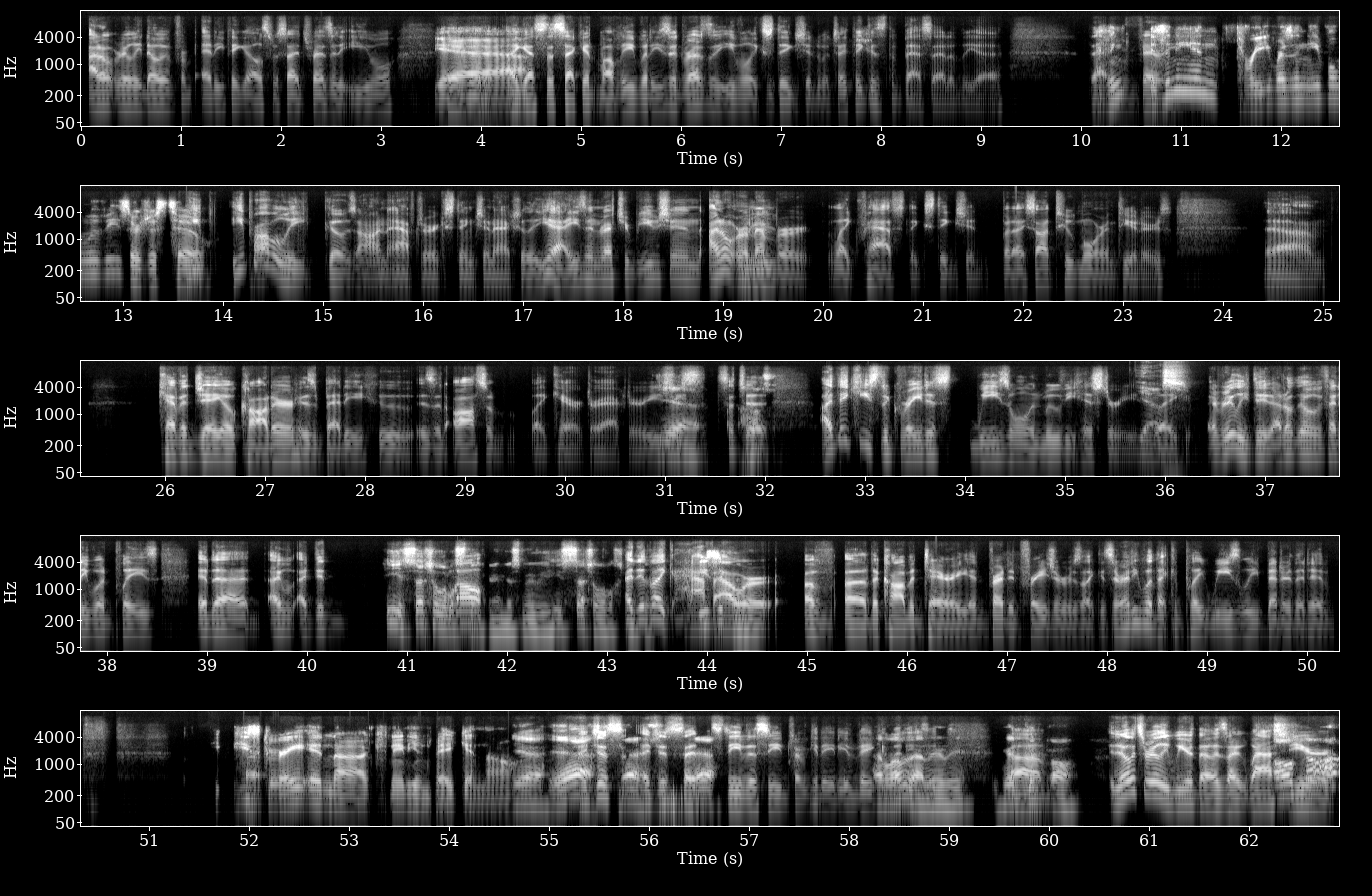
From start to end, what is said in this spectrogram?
I don't really know him from anything else besides Resident Evil. And, uh, Yeah, I guess the second Mummy, but he's in Resident Evil Extinction, which I think is the best out of the uh, I think very- isn't he in three Resident Evil movies or just two? He, he probably goes on after Extinction. Actually, yeah, he's in Retribution. I don't Mhm. remember like past Extinction, but I saw two more in theaters. Um, Kevin J. O'Connor is Betty, who is an awesome like character actor. He's Yeah. just such a. I think he's the greatest weasel in movie history. Yes. Like I really do. I don't know if anyone plays. And uh, I I did He is such a little Well- in this movie. He's such a little I did like half He's a- hour of uh, the commentary, and Brendan Fraser was like, "Is there anyone that can play Weasley better than him?" He- he's Uh, great in uh, Canadian Bacon, though. Yeah, yeah. I just I just said yeah. Steve a scene from Canadian Bacon. I love that he's in. movie. Good, Um, good call. You know what's really weird though is like last Oh, year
